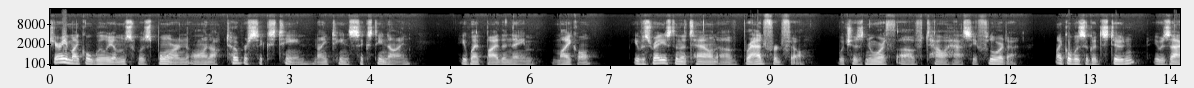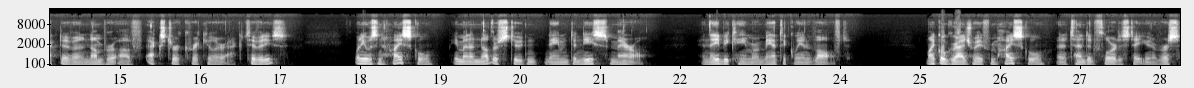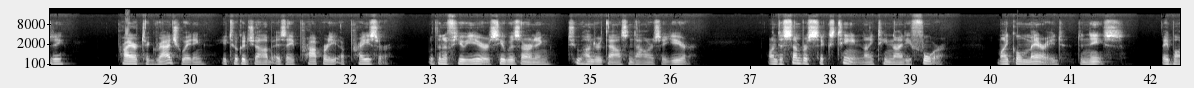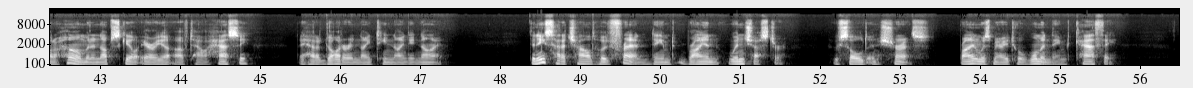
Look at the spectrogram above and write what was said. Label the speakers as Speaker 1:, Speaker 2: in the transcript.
Speaker 1: Jerry Michael Williams was born on October 16, 1969. He went by the name Michael. He was raised in the town of Bradfordville, which is north of Tallahassee, Florida. Michael was a good student. He was active in a number of extracurricular activities. When he was in high school, he met another student named Denise Merrell, and they became romantically involved. Michael graduated from high school and attended Florida State University. Prior to graduating, he took a job as a property appraiser. Within a few years, he was earning $200,000 a year. On December 16, 1994, Michael married Denise. They bought a home in an upscale area of Tallahassee. They had a daughter in 1999. Denise had a childhood friend named Brian Winchester who sold insurance. Brian was married to a woman named Kathy.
